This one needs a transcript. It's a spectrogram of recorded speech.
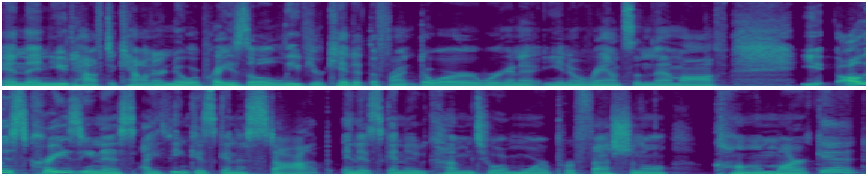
And then you'd have to counter no appraisal leave your kid at the front door. We're going to you know ransom them off. You, all this craziness i think is going to stop and it's going to come to a more professional calm market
